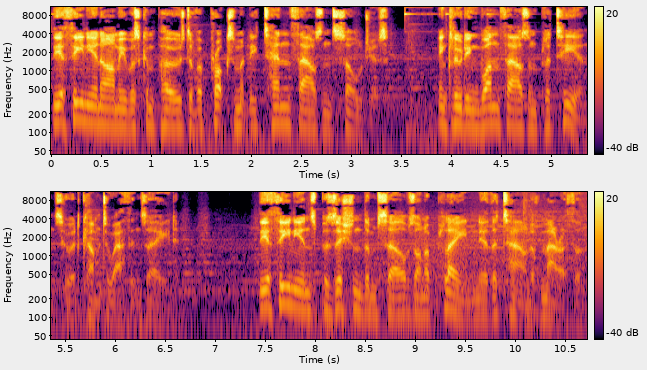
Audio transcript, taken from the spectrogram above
The Athenian army was composed of approximately 10,000 soldiers, including 1,000 Plataeans who had come to Athens' aid. The Athenians positioned themselves on a plain near the town of Marathon,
